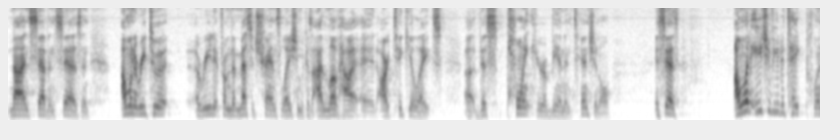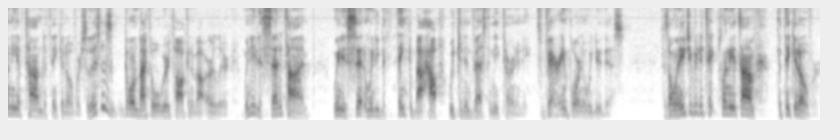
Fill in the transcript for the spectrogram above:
9 7 says, and I want to read to it, uh, read it from the message translation because I love how it articulates uh, this point here of being intentional. It says, I want each of you to take plenty of time to think it over. So, this is going back to what we were talking about earlier. We need to set a time, we need to sit and we need to think about how we can invest in eternity. It's very important that we do this. It says, I want each of you to take plenty of time to think it over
